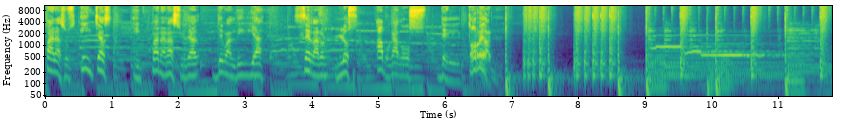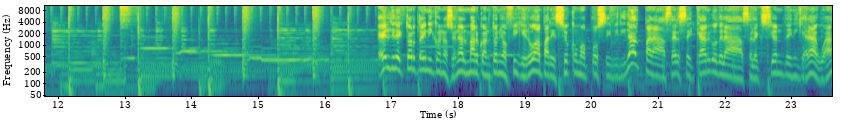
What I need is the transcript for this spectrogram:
para sus hinchas y para la ciudad de Valdivia cerraron los abogados del Torreón. El director técnico nacional Marco Antonio Figueroa apareció como posibilidad para hacerse cargo de la selección de Nicaragua,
